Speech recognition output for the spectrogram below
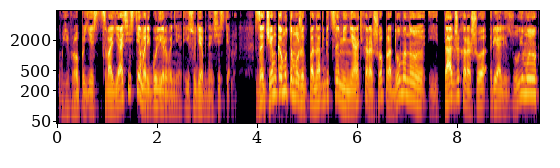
У Европы есть своя система регулирования и судебная система. Зачем кому-то может понадобиться менять хорошо продуманную и также хорошо реализуемую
